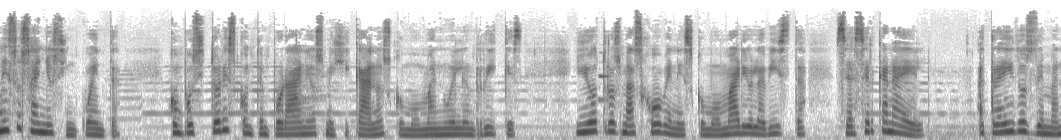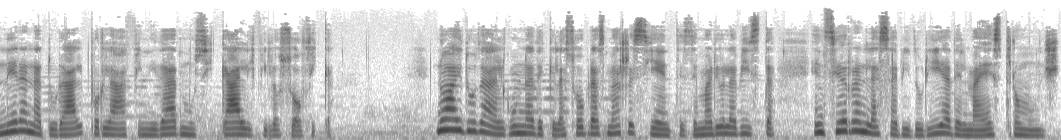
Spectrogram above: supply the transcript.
En esos años 50, compositores contemporáneos mexicanos como Manuel Enríquez y otros más jóvenes como Mario Lavista se acercan a él, atraídos de manera natural por la afinidad musical y filosófica. No hay duda alguna de que las obras más recientes de Mario Lavista encierran la sabiduría del maestro Munch.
